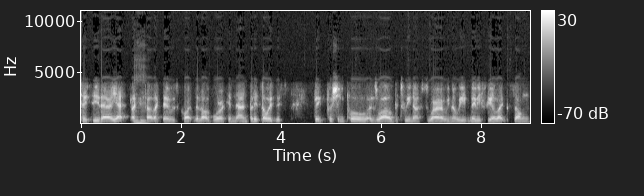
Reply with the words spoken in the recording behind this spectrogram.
totally there yet. Like mm-hmm. it felt like there was quite a lot of work and and but it's always this big push and pull as well between us where you know we maybe feel like the song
